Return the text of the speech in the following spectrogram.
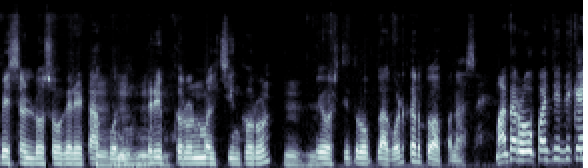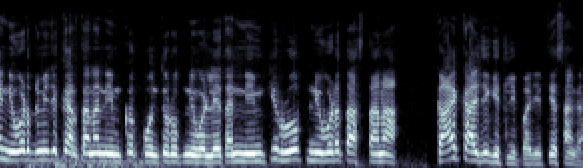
बेसल डोस वगैरे हम्म, टाकून हम्म. ड्रिप करून मल्चिंग करून हम्म, हम्म. व्यवस्थित रोप लागवड करतो आपण असं आहे. मग आता रोपाची जी काही निवड तुम्ही जे करताना नेमकं कोणते रोप निवडलेत आणि नेमकी रोप निवडत असताना काय काळजी घेतली पाहिजे ते सांगा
